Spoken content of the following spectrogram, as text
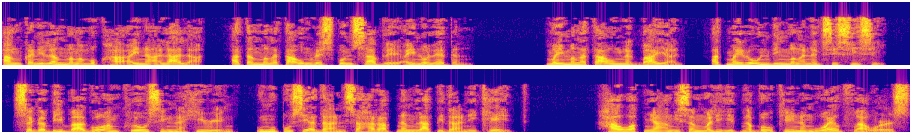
Ang kanilang mga mukha ay naalala, at ang mga taong responsable ay noletan. May mga taong nagbayad, at mayroon ding mga nagsisisi. Sa gabi bago ang closing na hearing, umupo si Adan sa harap ng lapida ni Kate. Hawak niya ang isang maliit na bouquet ng wildflowers,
